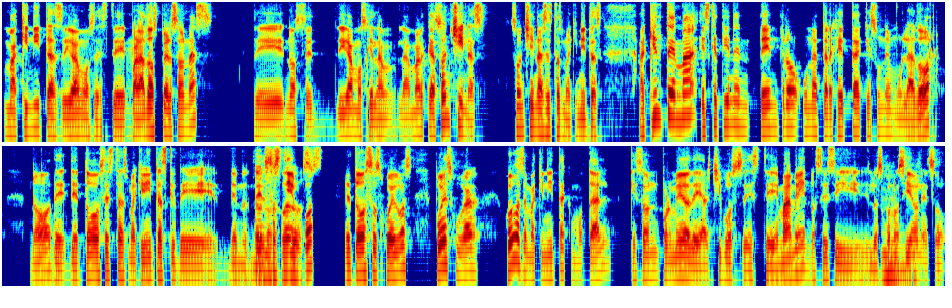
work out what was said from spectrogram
maquinitas, digamos, este, para dos personas. de, no sé, digamos que la, la marca, son chinas, son chinas estas maquinitas. Aquí el tema es que tienen dentro una tarjeta que es un emulador, ¿no? De, de todas estas maquinitas que de, de, de esos tiempos, de todos esos juegos. Puedes jugar juegos de maquinita como tal, que son por medio de archivos este, MAME, no sé si los conocieron en su,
